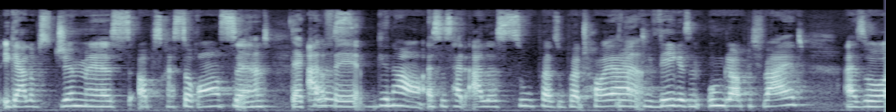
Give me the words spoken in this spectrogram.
egal ob es Gym ist, ob es Restaurants sind. Ja, der Kaffee. Alles, genau, es ist halt alles super, super teuer. Ja. Die Wege sind unglaublich weit. Also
